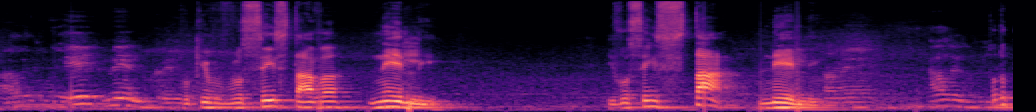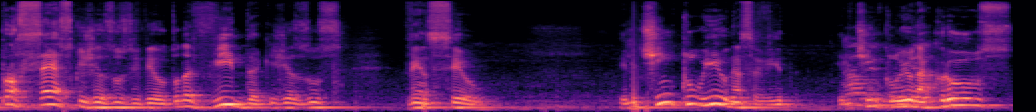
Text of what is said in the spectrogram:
Amém. porque você estava nele e você está nele. Todo o processo que Jesus viveu, toda a vida que Jesus venceu, ele te incluiu nessa vida. Ele te Aleluia. incluiu na cruz,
